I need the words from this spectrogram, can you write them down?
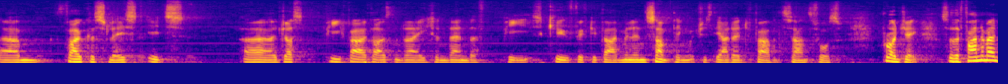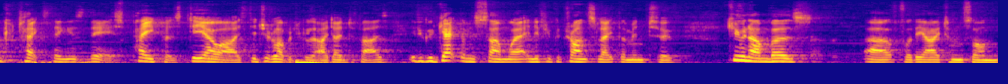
um, focus list, it's uh, just P5008 and then the PQ55 million something, which is the identifier for the Science Source project. So the fundamental text thing is this, papers, DOIs, digital optical identifiers, if you could get them somewhere and if you could translate them into Q numbers uh, for the items on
